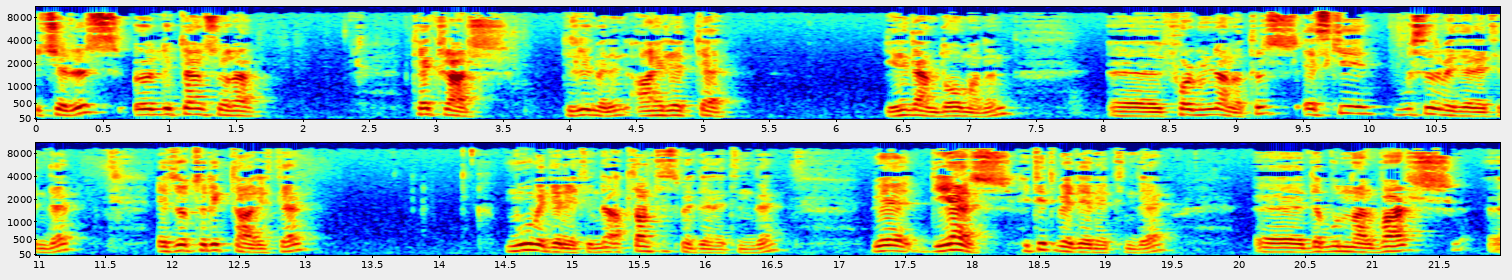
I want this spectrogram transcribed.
içerir. Öldükten sonra tekrar dirilmenin, ahirette yeniden doğmanın e, formülünü anlatır. Eski Mısır medeniyetinde, ezoterik tarihte, Mu medeniyetinde, Atlantis medeniyetinde ve diğer Hitit medeniyetinde e, de bunlar var. E,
